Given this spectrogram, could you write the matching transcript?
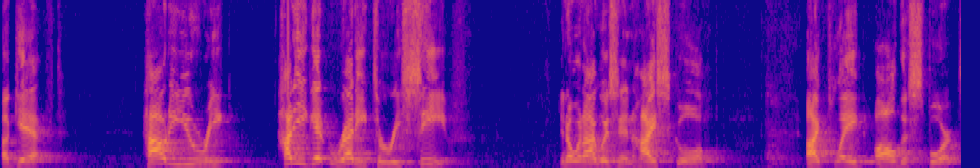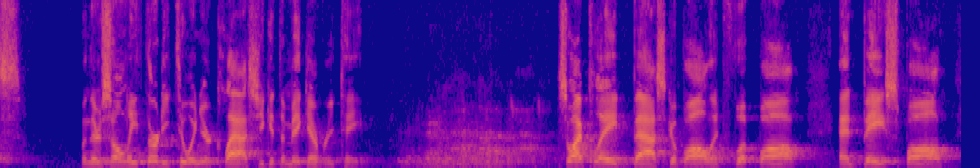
a gift? How do you, re- how do you get ready to receive? You know, when I was in high school, I played all the sports. When there's only 32 in your class, you get to make every team. so I played basketball and football and baseball,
